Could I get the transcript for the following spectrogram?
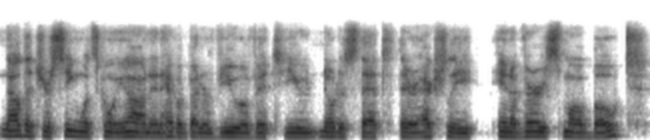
now that you're seeing what's going on and have a better view of it, you notice that they're actually in a very small boat,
